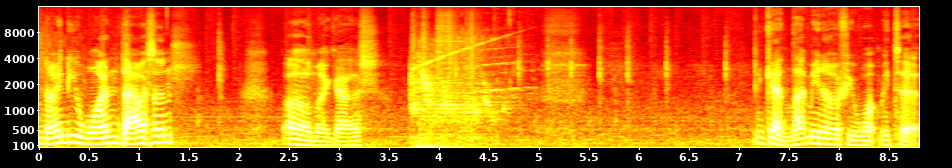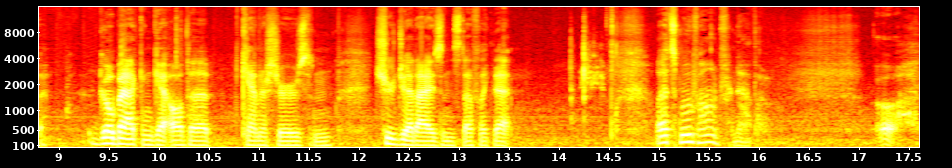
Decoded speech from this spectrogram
91,000? Oh my gosh. Again, let me know if you want me to go back and get all the canisters and true Jedi's and stuff like that. Let's move on for now, though. Ugh.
